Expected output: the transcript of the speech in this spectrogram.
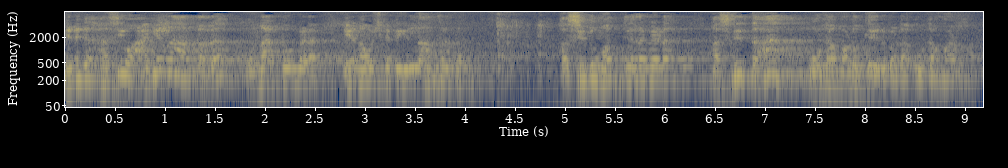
ನಿನಗೆ ಹಸಿವು ಆಗಿಲ್ಲ ಅಂತಂದ್ರ ಉಣ್ಣಾಕ್ ಹೋಗ್ಬೇಡ. ಏನ್ ಅವಶ್ಯಕತೆ ಇಲ್ಲ ಅಂತ ಹೇಳ್ತಾರೆ ಹಸಿದು ಮತ್ತಿರಬೇಡ. ಹಸಿದಿತ್ತ ಊಟ ಮಾಡುತ್ತಲೇ ಇರಬೇಡ, ಊಟ ಮಾಡು.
